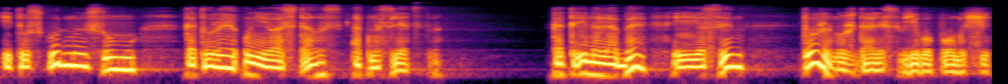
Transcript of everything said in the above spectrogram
и ту скудную сумму, которая у нее осталась от наследства. Катрина Лабе и ее сын тоже нуждались в его помощи.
